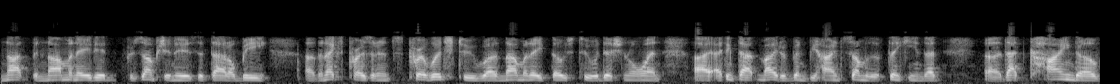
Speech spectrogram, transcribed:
not been nominated. Presumption is that that'll be uh, the next president's privilege to uh, nominate those two additional, and uh, I think that might have been behind some of the thinking that uh, that kind of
